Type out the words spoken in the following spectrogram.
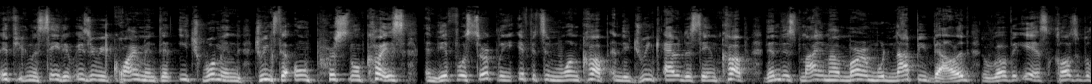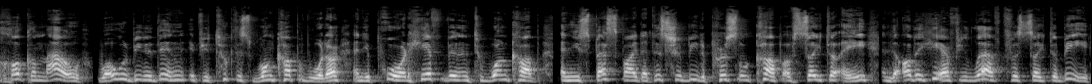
if you're going to say there is a requirement that each woman drinks their own personal kais, and therefore certainly if it's in one cup and they drink out of the same cup, then this Mayim Hamarim would not be valid. The Rava is, what would be the din if you took this one cup of water and you poured half of it into one cup and you specified that this should be the personal cup of Saita A and the other half you left for Saita B.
